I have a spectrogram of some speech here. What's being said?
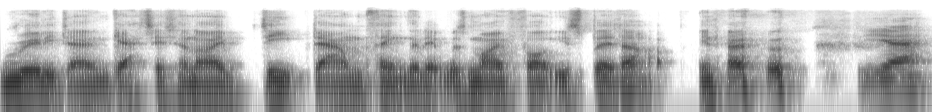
really don't get it, and I deep down think that it was my fault you split up. You know? yeah,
